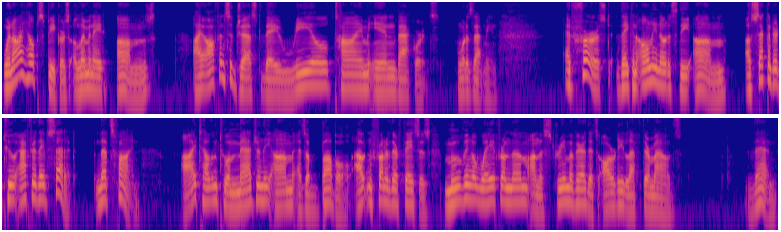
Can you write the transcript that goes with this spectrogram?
When I help speakers eliminate ums, I often suggest they reel time in backwards. What does that mean? At first, they can only notice the um a second or two after they've said it. That's fine. I tell them to imagine the um as a bubble out in front of their faces, moving away from them on the stream of air that's already left their mouths. Then,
